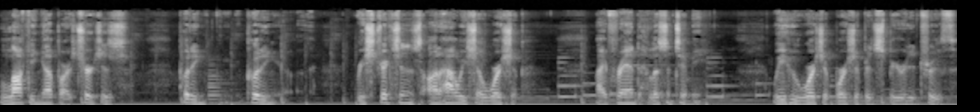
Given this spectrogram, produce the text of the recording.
locking up our churches, putting putting restrictions on how we shall worship. My friend, listen to me. We who worship, worship in spirit and truth.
